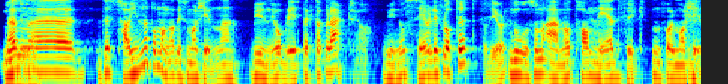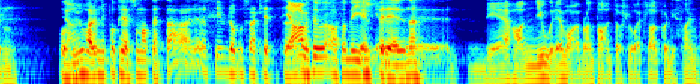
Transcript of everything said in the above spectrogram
Men eh, designet på mange av disse maskinene begynner jo å bli spektakulært. Ja. Begynner å se veldig flott ut. Ja, det det. Noe som er med å ta ned frykten for maskinen. Og Ja. du har en hypotese om at dette har Steve Jobs vært litt eh, Ja, vet du, altså det gjelder, Inspirerende. Det han gjorde, var jo bl.a. å slå et slag for design.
